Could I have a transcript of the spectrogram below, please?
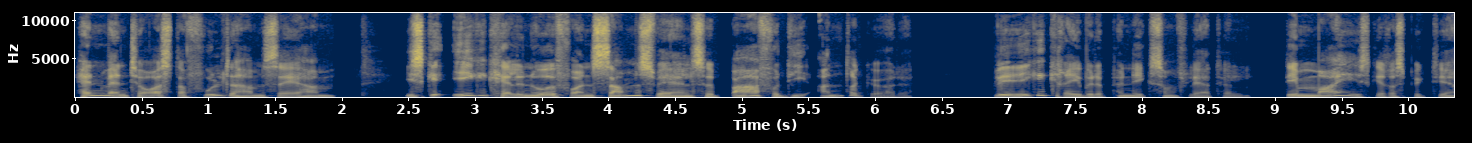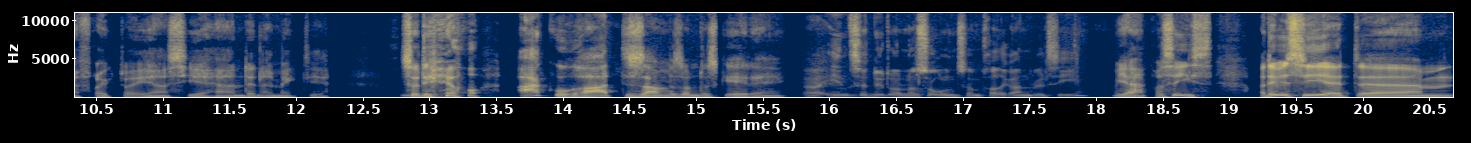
Han vendte til os, der fulgte ham, sagde ham, I skal ikke kalde noget for en sammensværelse, bare fordi andre gør det. Bliv ikke grebet af panik som flertal. Det er mig, I skal respektere frygt og ære, siger Herren den Almægtige. Så det er jo akkurat det samme, som der sker i dag. Ikke? Der er intet nyt under solen, som prædikeren vil sige. Ja, præcis. Og det vil sige, at øh,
